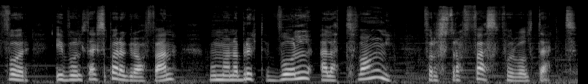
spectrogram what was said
For i voldtektsparagrafen må man ha brukt vold eller tvang for å straffes for voldtekt.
